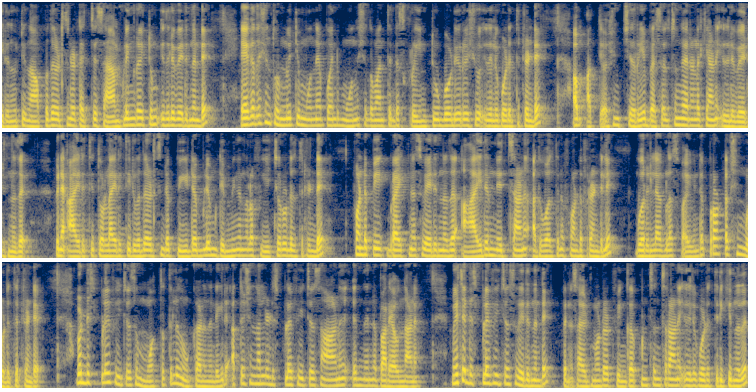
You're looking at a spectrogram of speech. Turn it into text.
ഇരുന്നൂറ്റി നാൽപ്പത് ഹേർട്സിന്റെ ടച്ച് സാമ്പിളിംഗ് റേറ്റും ഇതിൽ വരുന്നുണ്ട്. ഏകദേശം തൊണ്ണൂറ്റി മൂന്ന് പോയിന്റ് മൂന്ന് ശതമാനത്തിന്റെ സ്ക്രീൻ ടു ബോഡി റേഷ്യോ ഇതിൽ കൊടുത്തിട്ടുണ്ട്. അപ്പം അത്യാവശ്യം ചെറിയ ബെസൽസും കാര്യങ്ങളൊക്കെയാണ് ഇതിൽ വരുന്നത്. പിന്നെ ആയിരത്തി തൊള്ളായിരത്തി ഇരുപത് ഹേർട്സിന്റെ പി ഡബ്ല്യു ഡിമ്മിംഗ് എന്നുള്ള ഫീച്ചർ കൊടുത്തിട്ടുണ്ട് ഫോണിന്റെ പീക്ക് ബ്രൈറ്റ്നസ് വരുന്നത് ആയിരം നെറ്റ്സ് ആണ്. അതുപോലെ തന്നെ ഫോണിന്റെ ഫ്രണ്ടിൽ ഗൊറില്ല ഗ്ലാസ് ഫൈവിന്റെ പ്രൊട്ടക്ഷൻ കൊടുത്തിട്ടുണ്ട്. അപ്പോൾ ഡിസ്പ്ലേ ഫീച്ചേഴ്സ് മൊത്തത്തിൽ നോക്കുകയാണെന്നുണ്ടെങ്കിൽ അത്യാവശ്യം നല്ല ഡിസ്പ്ലേ ഫീച്ചേഴ്സ് ആണ് എന്ന് തന്നെ പറയാവുന്നതാണ്. മികച്ച ഡിസ്പ്ലേ ഫീച്ചേഴ്സ് വരുന്നുണ്ട്. പിന്നെ സൈഡ് മൗണ്ടഡ് ഫിംഗർ സെൻസർ ആണ് ഇതിൽ കൊടുത്തിരിക്കുന്നത്.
